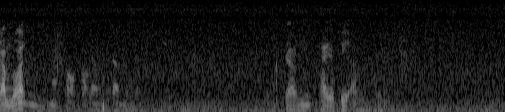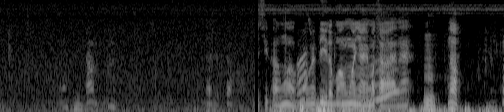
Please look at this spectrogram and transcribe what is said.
จำร้อยจำใครกัเปื่อ สิขังว่าปกติเราบเอางัวใหญ่มาขายนะอืมเนาะจ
